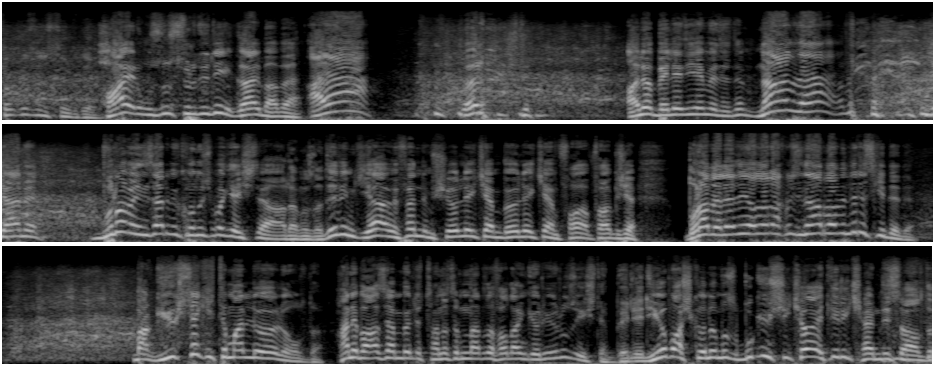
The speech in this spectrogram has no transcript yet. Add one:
Çok uzun sürdü. Hayır uzun sürdü değil galiba be. Alo. Böyle işte. Alo belediye mi dedim. Ne oldu? yani buna benzer bir konuşma geçti aramızda. Dedim ki ya efendim şöyleyken böyleyken falan fa bir şey. Buna belediye olarak biz ne yapabiliriz ki dedi. Bak yüksek ihtimalle öyle oldu. Hani bazen böyle tanıtımlarda falan görüyoruz işte. Belediye başkanımız bugün şikayetleri kendisi aldı.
